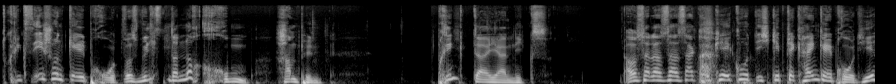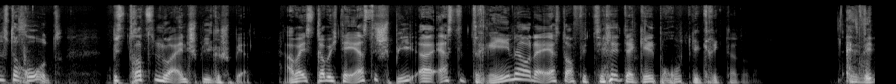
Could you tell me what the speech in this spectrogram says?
Du kriegst eh schon gelb-rot. Was willst du denn dann noch rumhampeln? Bringt da ja nichts. Außer, dass er sagt, okay, gut, ich gebe dir kein gelb-rot. Hier ist der rot. Bist trotzdem nur ein Spiel gesperrt. Aber ist, glaube ich, der erste Spiel, äh, erste Trainer oder erste Offizielle, der gelb-rot gekriegt hat, oder? Also wenn,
